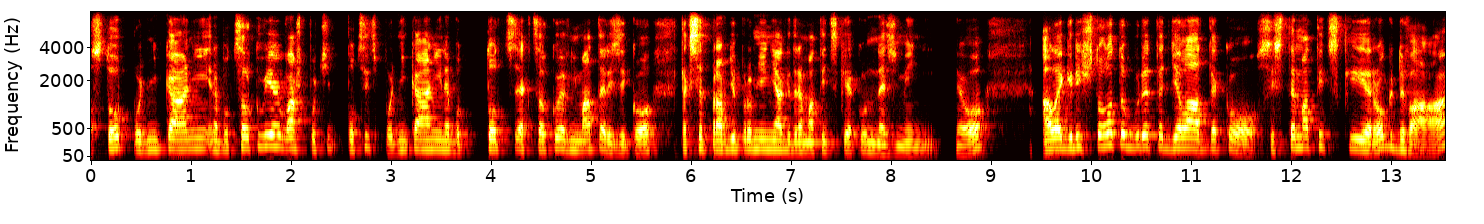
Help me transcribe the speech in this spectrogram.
z toho podnikání, nebo celkově váš pocit z podnikání, nebo to, jak celkově vnímáte riziko, tak se pravděpodobně nějak dramaticky jako nezmění. Jo? Ale když tohle to budete dělat jako systematicky rok, dva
